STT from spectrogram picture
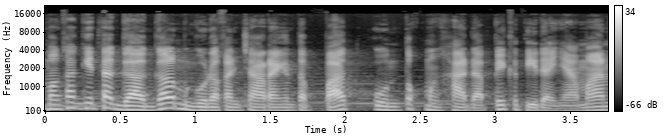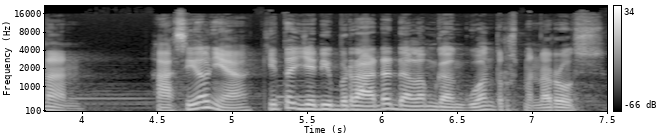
maka kita gagal menggunakan cara yang tepat untuk menghadapi ketidaknyamanan. Hasilnya, kita jadi berada dalam gangguan terus-menerus.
